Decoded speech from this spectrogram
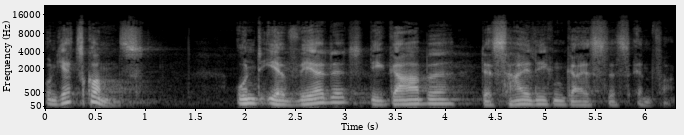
Und jetzt kommt's und ihr werdet die Gabe des Heiligen Geistes empfangen.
